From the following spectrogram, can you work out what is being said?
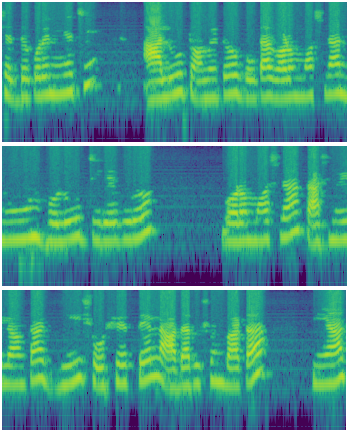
সেদ্ধ করে নিয়েছি। আলু, টমেটো, গোটা গরম মশলা, নুন, হলুদ, জিরে গুঁড়ো, গরম মশলা, কাশ্মীরি লঙ্কা, ঘি, সর্ষের তেল, আদা রসুন বাটা, পেঁয়াজ,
